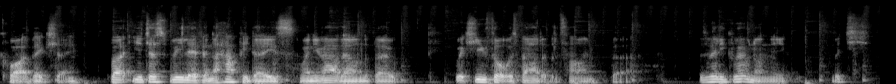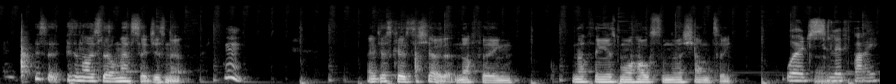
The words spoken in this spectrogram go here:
quite a big shame. But you just relive in the happy days when you're out there on the boat, which you thought was bad at the time, but has really grown on you, which is a, is a nice little message, isn't it? Hmm. And it just goes to show that nothing, nothing is more wholesome than a shanty. Words to live by.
